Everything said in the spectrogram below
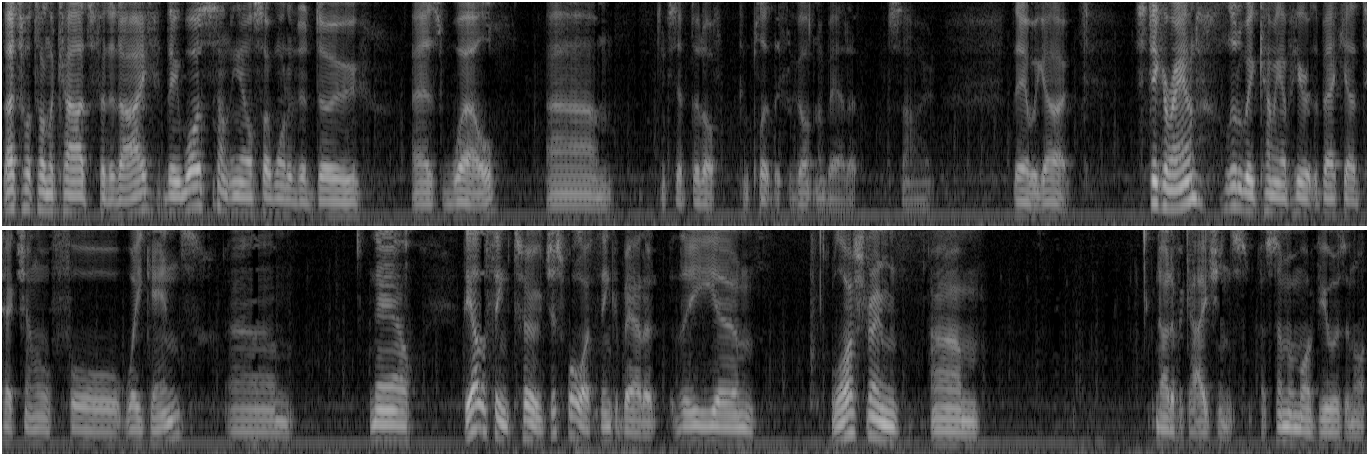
that's what's on the cards for today. There was something else I wanted to do as well, um, except that I've completely forgotten about it. So there we go. Stick around, a little bit coming up here at the Backyard Tech channel for weekends. Um, now, the other thing too, just while I think about it, the um, live stream um, notifications, some of my viewers are not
